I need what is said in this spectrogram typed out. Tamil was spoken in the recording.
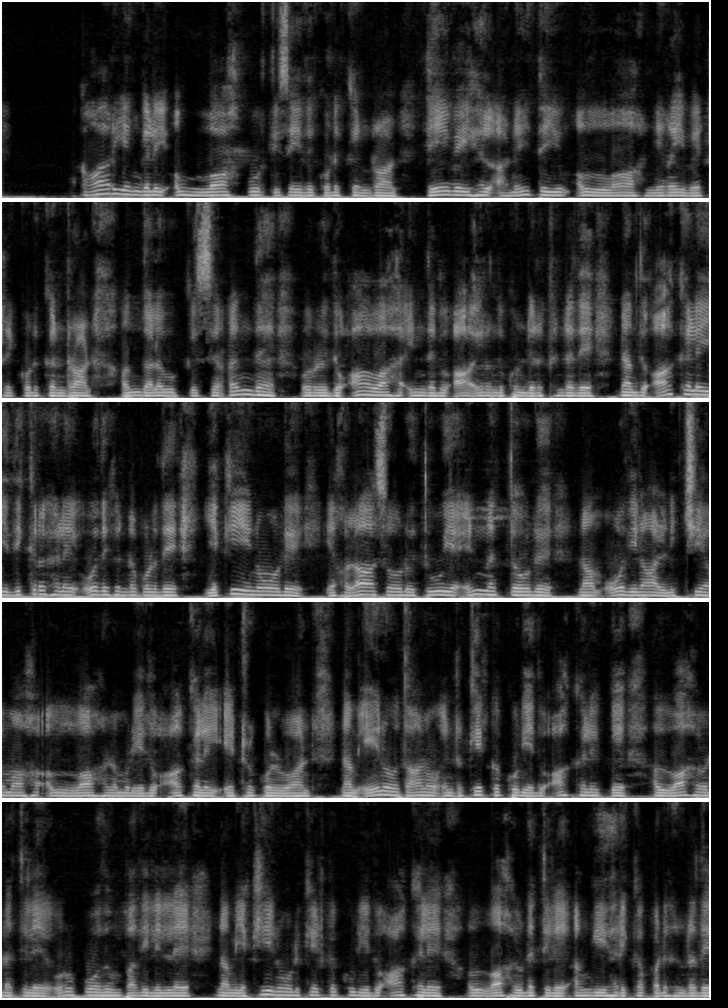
காரியங்களை அல்லாஹ் பூர்த்தி செய்து கொடுக்கின்றான். தேவைகள் அனைத்தையும் அல்லாஹ் நிறைவேற்றி கொடுக்கின்றான். அந்த அளவுக்கு சிறந்த ஒரு துஆவாக இந்த துஆ இருந்து கொண்டிருக்கின்றது. நாம் துஆக்களை திக்ருகளை ஓதுகின்ற பொழுது யக்கீனோடு எஹ்லாசோடு தூய எண்ணத்தோடு நாம் ஓதினால் நிச்சயமாக அல்லாஹ் நம்முடைய துஆக்களை ஏற்றுக்கொள்வான். நாம் ஏனோ தானோ என்று கேட்கக்கூடிய துஆக்களுக்கு அல்லாஹ்விடத்திலே ஒருபோதும் பதில் இல்லை. நாம் யக்கீனோடு கேட்கக்கூடிய துஆக்களே அல்லாஹ்விடத்திலே அங்கீகரிக்கப்படுகின்றது.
